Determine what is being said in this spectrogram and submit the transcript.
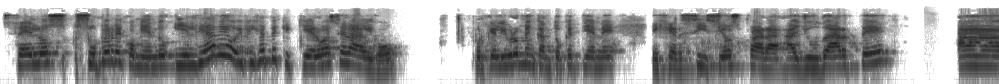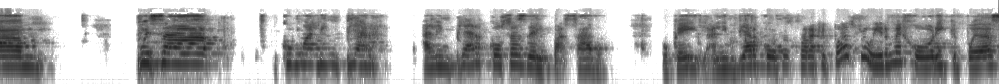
se los súper recomiendo. Y el día de hoy, fíjate que quiero hacer algo, porque el libro me encantó que tiene ejercicios para ayudarte a, pues a, como a limpiar, a limpiar cosas del pasado. ¿Ok? A limpiar cosas para que puedas fluir mejor y que puedas,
